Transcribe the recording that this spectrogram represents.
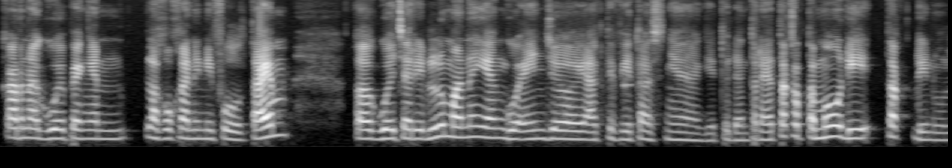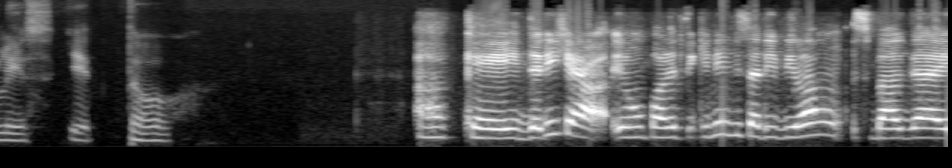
karena gue pengen lakukan ini full time, uh, gue cari dulu mana yang gue enjoy aktivitasnya gitu. Dan ternyata ketemu di tek dinulis gitu. Oke, okay, jadi kayak ilmu politik ini bisa dibilang sebagai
